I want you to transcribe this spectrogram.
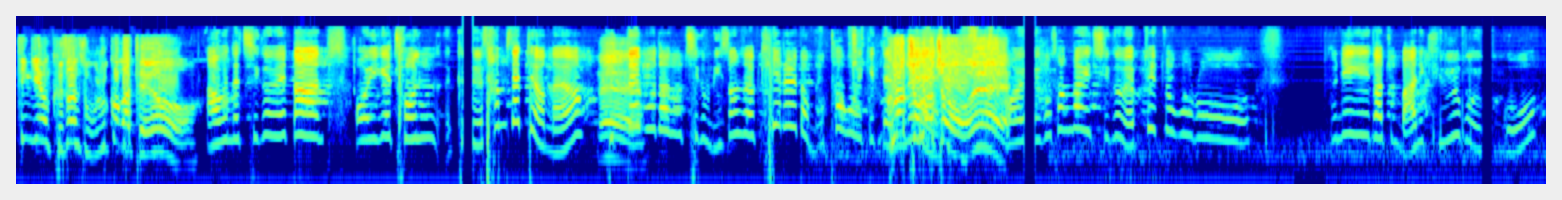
튕기면 그 선수 울 것 같아요. 아, 근데 지금 일단, 어, 이게 전, 그 3세트였나요? 네. 그때보다도 지금 리선즈가 킬을 더 못하고 있기 때문에. 그렇죠, 그렇죠, 예. 어, 이거 상당히 지금 FT 쪽으로 분위기가 좀 많이 기울고 있고.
